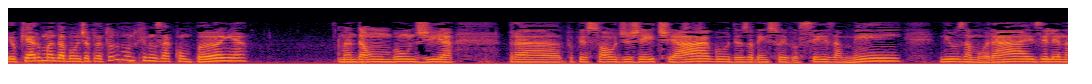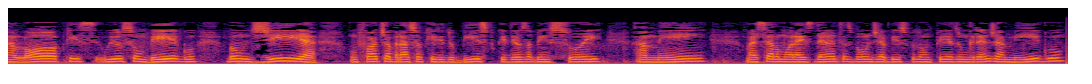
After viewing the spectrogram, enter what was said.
Eu quero mandar bom dia para todo mundo que nos acompanha, mandar um bom dia para o pessoal de G Tiago, Deus abençoe vocês, amém. Nilza Moraes, Helena Lopes, Wilson Bego, bom dia. Um forte abraço ao querido bispo, que Deus abençoe, amém. Marcelo Moraes Dantas, bom dia, bispo Dom Pedro, um grande amigo.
